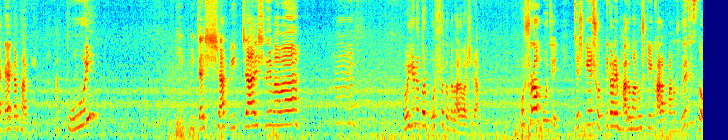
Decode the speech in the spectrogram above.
একা একা থাকি। আর তুই? কি পিচাইসা পিচাইস রে বাবা। ওই জন্য তোর পোষ্য তোকে ভালোবাসে না। পোষ্যরাও বোঝে, যে কে সত্যিকারের ভালো মানুষ, কে খারাপ মানুষ, বুঝেছিস তো?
